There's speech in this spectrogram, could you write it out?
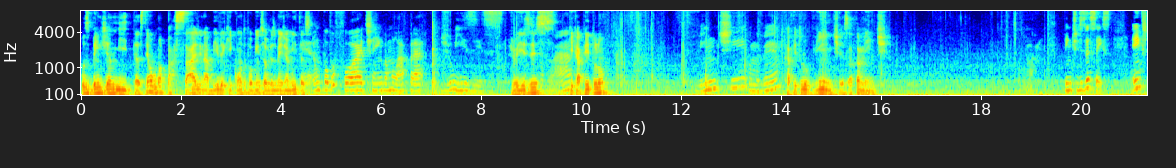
os benjamitas? Tem alguma passagem na Bíblia que conta um pouquinho sobre os benjamitas? Era um povo forte, hein? Vamos lá para Juízes. Juízes, que capítulo? 20, vamos ver. Capítulo 20, exatamente. Vamos lá. 20, 16. Entre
